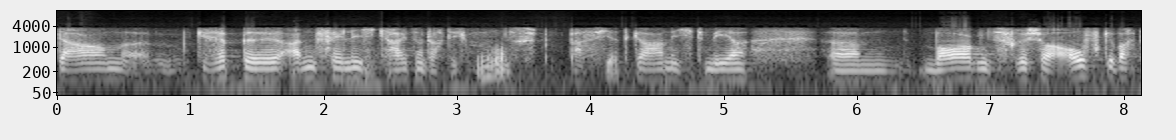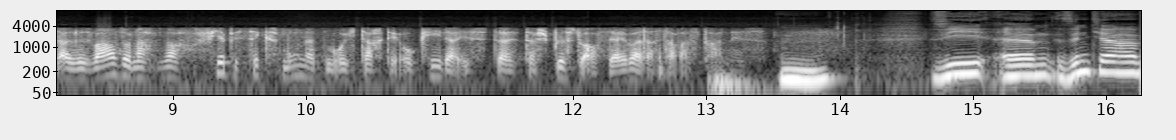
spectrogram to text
Darm, ähm, Grippe, Anfälligkeit und dachte ich, hm, das passiert gar nicht mehr. Ähm, morgens frischer aufgewacht. Also es war so nach, nach vier bis sechs Monaten, wo ich dachte, okay, da ist, da, da spürst du auch selber, dass da was dran ist. Mhm. Sie ähm, sind ja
